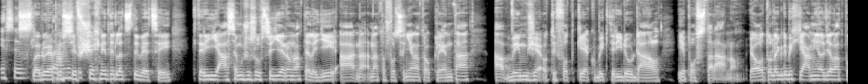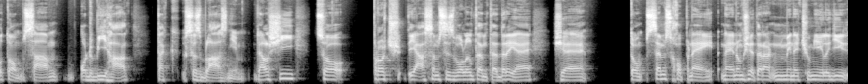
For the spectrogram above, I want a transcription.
Jestli Sleduje prostě ty... všechny tyhle ty věci, které já se můžu soustředit jenom na ty lidi a na, na to focení, na toho klienta a vím, že o ty fotky, jakoby, které jdou dál, je postaráno. Jo, tohle kdybych já měl dělat potom sám, odbíhat, tak se zblázním. Další, co proč já jsem si zvolil ten tedr je, že to jsem schopný, nejenom, že teda mi nečumějí lidi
